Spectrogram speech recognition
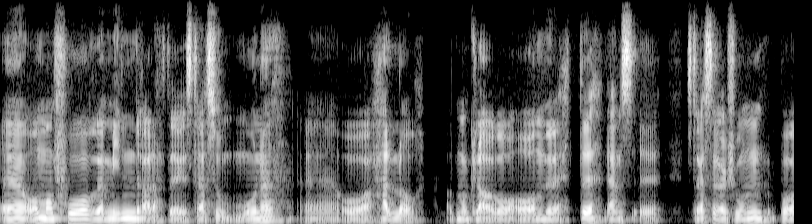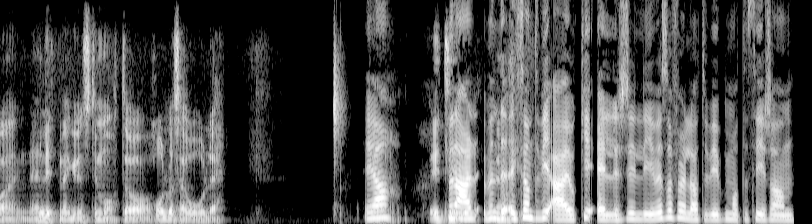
og man får mindre av dette stresshormonet, og heller at man klarer å, møte den stressreaksjonen på en, en, litt mer gunstig måte og holde seg rolig. Ja, men, er, men det, vi er jo ikke ellers i livet så føler jeg at vi på en måte sier sånn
